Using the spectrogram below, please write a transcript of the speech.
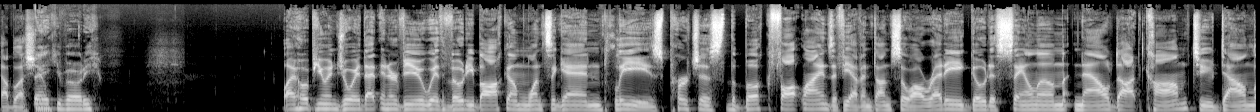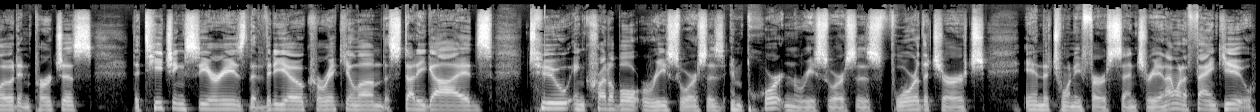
God bless you. Thank you, Voddie. Well, I hope you enjoyed that interview with Voddie Baucham. Once again, please purchase the book Fault Lines if you haven't done so already. Go to salemnow.com to download and purchase the teaching series, the video curriculum, the study guides, two incredible resources, important resources for the church in the 21st century. And I want to thank you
